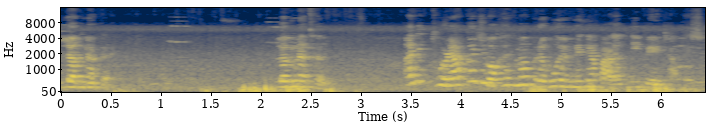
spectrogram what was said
લગ્ન કરે. લગ્ન થયું. અને થોડાક જ વખતમાં પ્રભુ એમને ત્યાં બાળકની ભેટ આપે છે.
